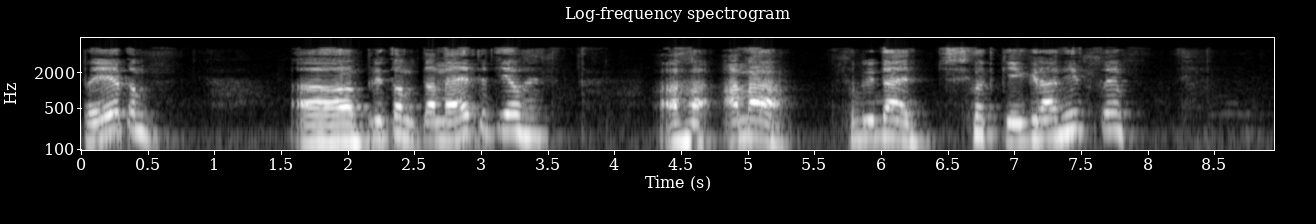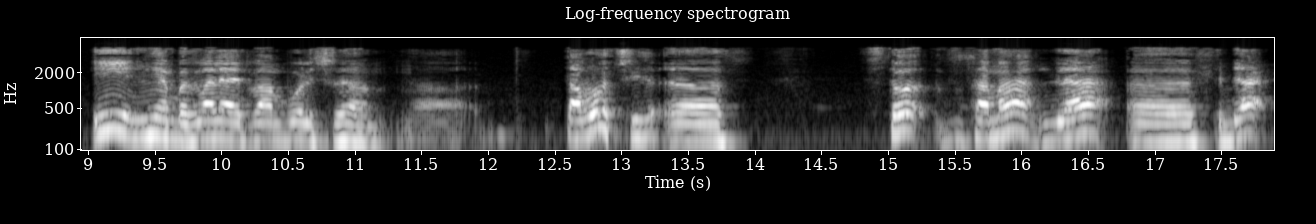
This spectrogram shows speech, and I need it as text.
при этом, э, при том, что она это делает, э, она соблюдает четкие границы и не позволяет вам больше э, того, чи, э, что сама для э, себя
